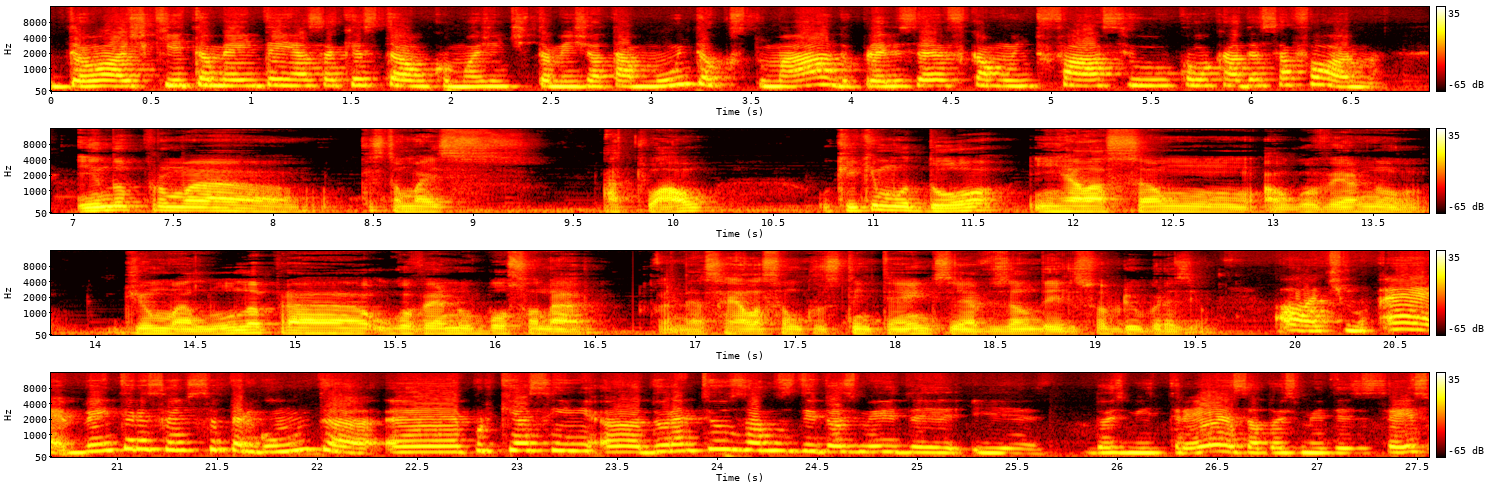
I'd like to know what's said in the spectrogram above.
Então, acho que também tem essa questão, como a gente também já está muito acostumado, para eles é ficar muito fácil colocar dessa forma. indo para uma questão mais atual, o que, que mudou em relação ao governo Dilma Lula para o governo Bolsonaro, nessa relação com os think tanks e a visão deles sobre o Brasil? Ótimo. É bem interessante essa pergunta, é, porque assim, ah, durante os anos de, 2003 a 2016,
